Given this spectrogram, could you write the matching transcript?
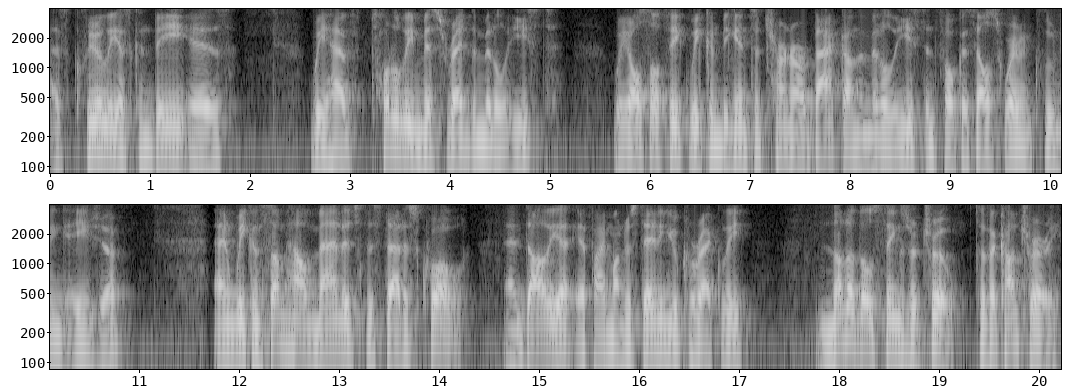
as clearly as can be is we have totally misread the Middle East. We also think we can begin to turn our back on the Middle East and focus elsewhere, including Asia. And we can somehow manage the status quo. And Dalia, if I'm understanding you correctly, none of those things are true. To the contrary,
